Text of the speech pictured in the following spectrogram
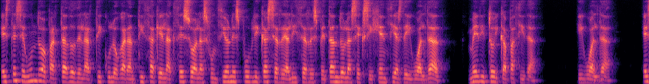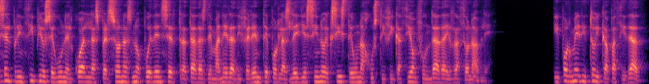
Este segundo apartado del artículo garantiza que el acceso a las funciones públicas se realice respetando las exigencias de igualdad, mérito y capacidad. Igualdad. Es el principio según el cual las personas no pueden ser tratadas de manera diferente por las leyes si no existe una justificación fundada y razonable. Y por mérito y capacidad,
